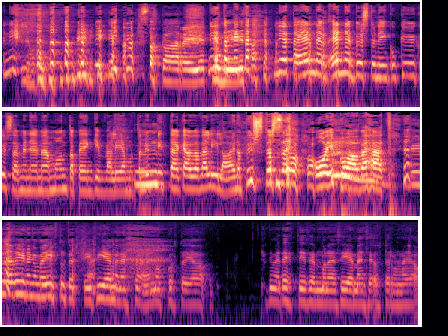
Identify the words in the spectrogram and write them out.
Niin. jo takareijet Niin, että, pitää, niin, että ennen, ennen pystyi niinku kyykyssä menemään monta penkin väliä, mutta nyt pitää käydä välillä aina pystössä ja oikoa vähät. Kyllä siinä, kun me istutettiin siemenestä nokkosta ja sitten me tehtiin semmoinen siemenseosperuna ja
